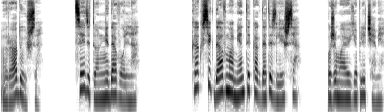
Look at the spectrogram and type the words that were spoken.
«Радуешься?» Цедит он недовольно. Как всегда в моменты, когда ты злишься. Пожимаю я плечами.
